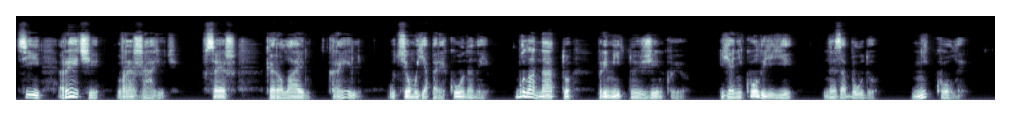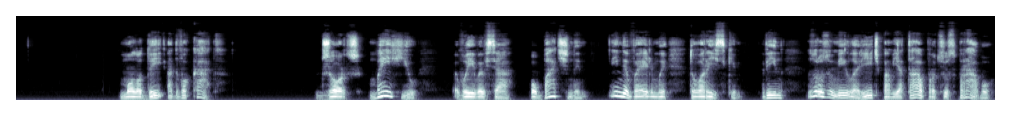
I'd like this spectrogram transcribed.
Ці речі вражають. Все ж Керолайн Крейль, у цьому я переконаний, була надто примітною жінкою. Я ніколи її не забуду. Ніколи. Молодий адвокат. Джордж Мейх'ю виявився обачним і не вельми товариським. Він, зрозуміла річ, пам'ятав про цю справу,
